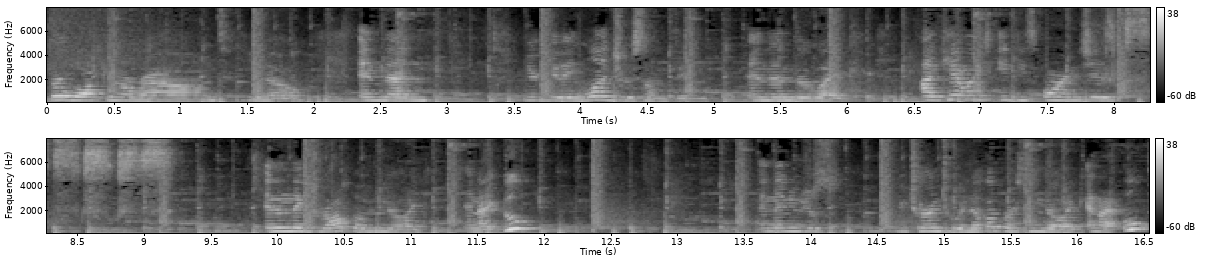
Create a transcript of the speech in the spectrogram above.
they're walking around, you know, and then you're getting lunch or something, and then they're like, I can't wait to eat these oranges and then they drop them and they're like, and I oop. And then you just, you turn to another person, they're like, and I oop.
